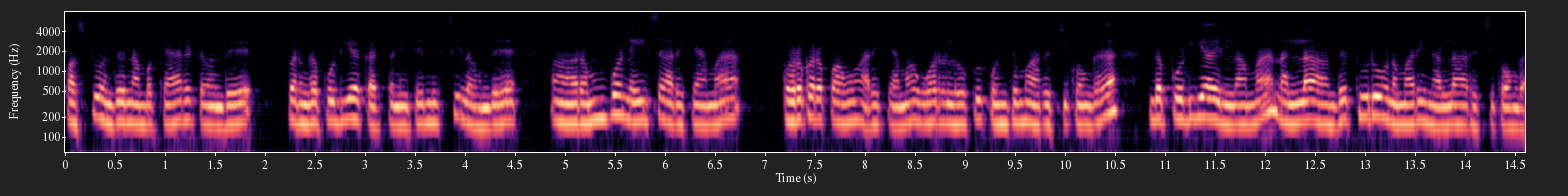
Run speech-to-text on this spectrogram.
ஃபஸ்ட்டு வந்து நம்ம கேரட்டை வந்து பாருங்கள் பொடியாக கட் பண்ணிவிட்டு மிக்சியில் வந்து ரொம்ப நெய்ஸாக அரைக்காமல் கொரகொரப்பாகவும் அரைக்காமல் ஓரளவுக்கு கொஞ்சமாக அரைச்சிக்கோங்க. இந்த பொடியாக இல்லாமல் நல்லா வந்து துருவின மாதிரி நல்லா அரைச்சிக்கோங்க.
